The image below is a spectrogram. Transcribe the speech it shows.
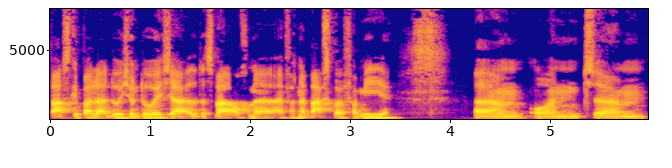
Basketballer durch und durch, ja. Also das war auch eine, einfach eine Basketballfamilie. Ähm, und ähm,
